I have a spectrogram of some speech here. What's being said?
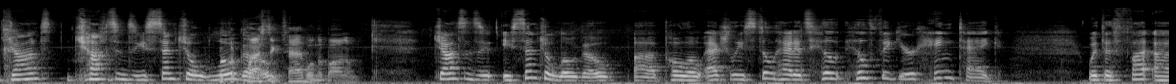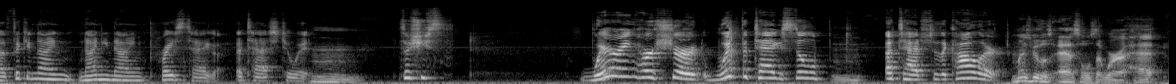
John's, Johnson's essential logo. plastic tab on the bottom. Johnson's essential logo uh, polo actually still had its Hilfiger hang tag with a fi- uh, fifty nine ninety nine price tag attached to it. So she's wearing her shirt with the tag still attached to the collar. Reminds me of those assholes that wear a hat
